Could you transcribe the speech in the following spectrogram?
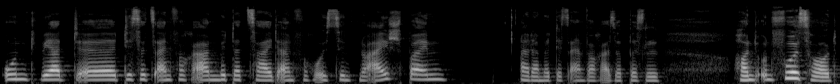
und werde äh, das jetzt einfach auch mit der Zeit einfach alles sind nur einspannen, äh, damit das einfach also ein bisschen Hand und Fuß hat.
